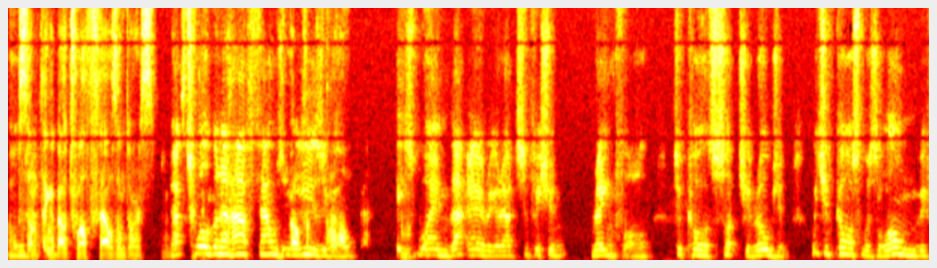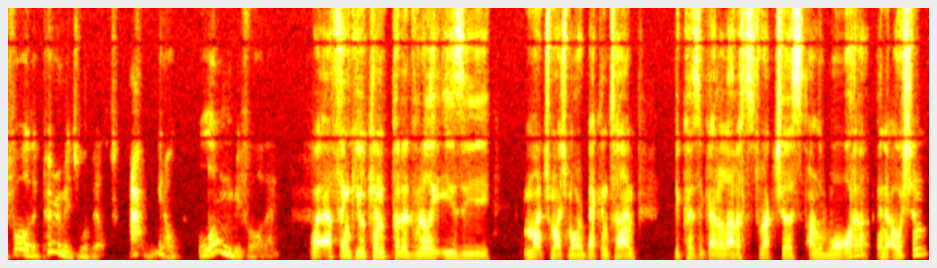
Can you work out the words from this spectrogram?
older. something about 12,000 or about 12 and a half thousand years ago is mm-hmm. when that area had sufficient rainfall to cause such erosion, which of course was long before the pyramids were built, at, you know, long before then. Well, I think you can put it really easy, much, much more back in time, because you got a lot of structures underwater in the ocean.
